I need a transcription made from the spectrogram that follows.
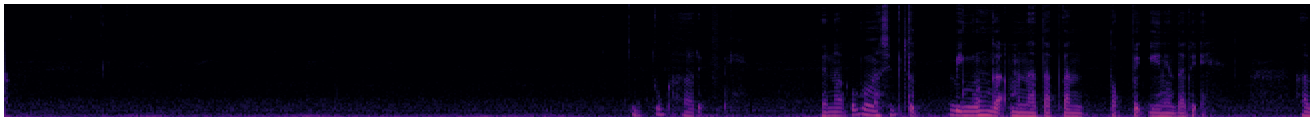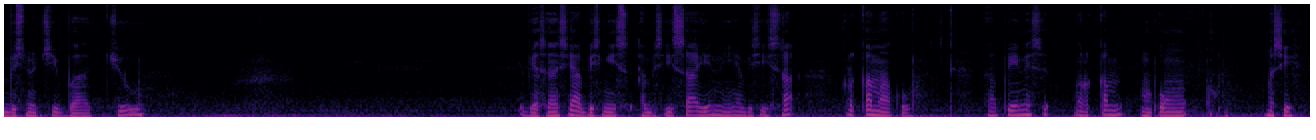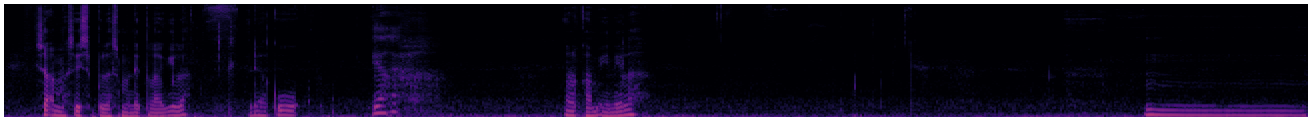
Untuk hari ini. Dan aku masih bingung nggak menetapkan topik ini tadi. Habis nyuci baju. Biasanya sih habis ngis habis isa ini habis isa rekam aku. Tapi ini ngerekam mumpung masih bisa masih 11 menit lagi lah. Jadi aku ya ngerekam inilah. Hmm,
